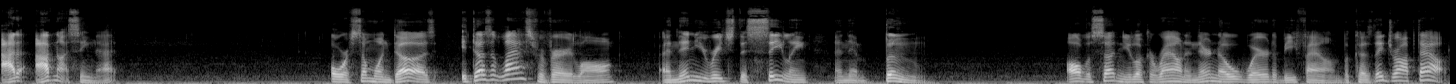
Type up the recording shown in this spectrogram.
I, I've not seen that. Or if someone does, it doesn't last for very long. And then you reach the ceiling, and then boom. All of a sudden, you look around and they're nowhere to be found because they dropped out.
